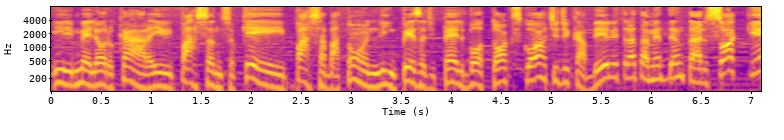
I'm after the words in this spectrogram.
e- e melhora o cara, e passa não sei o que, e passa batom, limpeza de pele, botox, corte de cabelo e tratamento dentário. Só que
